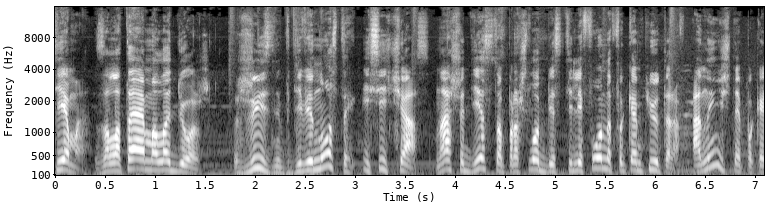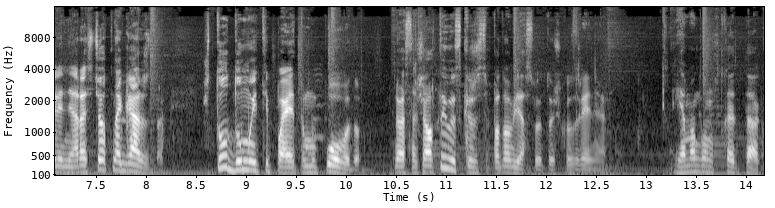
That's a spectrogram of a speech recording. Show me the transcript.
Тема «Золотая молодежь». Жизнь в 90-х и сейчас. Наше детство прошло без телефонов и компьютеров, а нынешнее поколение растет на гаджетах. Что думаете по этому поводу? Давай сначала ты выскажешься, потом я свою точку зрения. Я могу вам сказать так.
